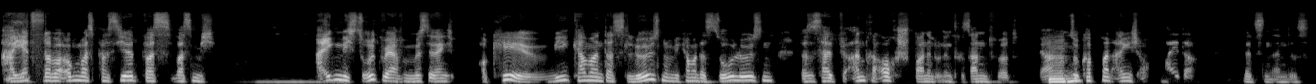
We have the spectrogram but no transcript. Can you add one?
ah, jetzt ist aber irgendwas passiert, was, was mich eigentlich zurückwerfen müsste, denke ich, okay, wie kann man das lösen und wie kann man das so lösen, dass es halt für andere auch spannend und interessant wird. Ja, mhm. und so kommt man eigentlich auch weiter, letzten Endes.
